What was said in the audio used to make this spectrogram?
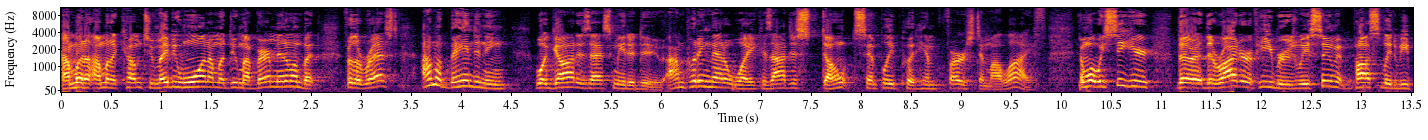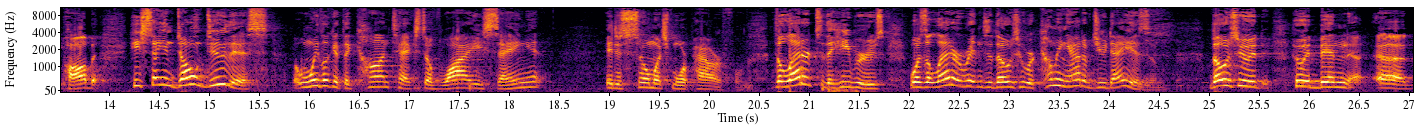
I'm going to I'm to come to maybe one, I'm going to do my bare minimum, but for the rest, I'm abandoning what God has asked me to do. I'm putting that away because I just don't simply put Him first in my life. And what we see here, the, the writer of Hebrews, we assume it possibly to be Paul, but he's saying, don't do this. But when we look at the context of why he's saying it, it is so much more powerful. The letter to the Hebrews was a letter written to those who were coming out of Judaism. Those who had, who had been uh,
